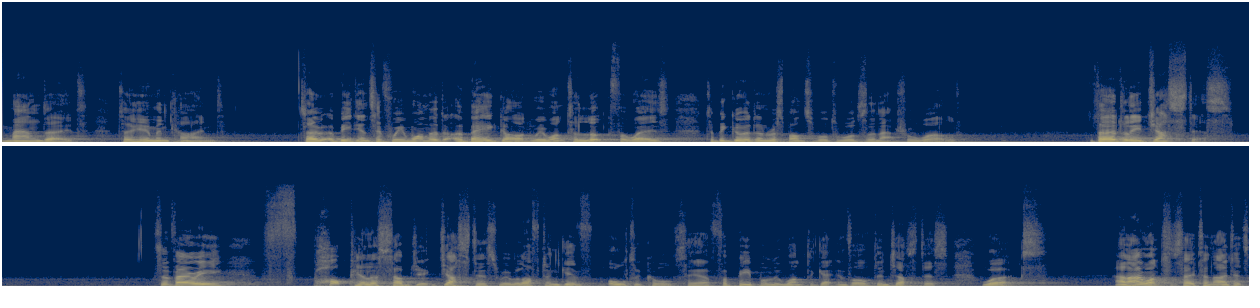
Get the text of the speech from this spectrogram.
mandate to humankind. So, obedience, if we want to obey God, we want to look for ways to be good and responsible towards the natural world. Thirdly, justice. It's a very popular subject, justice, we will often give altar calls here for people who want to get involved in justice works. And I want to say tonight it's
